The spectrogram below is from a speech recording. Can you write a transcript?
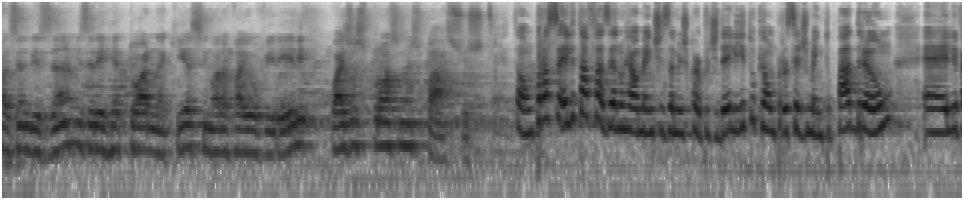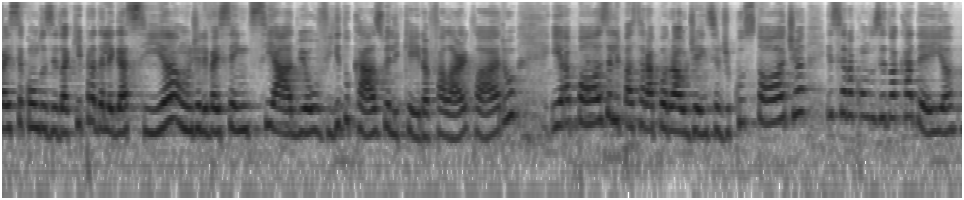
fazendo exames, ele retorna aqui, a senhora vai ouvir ele. Quais os próximos passos? Então, ele está fazendo realmente exame de corpo de delito, que é um procedimento padrão. É, ele vai ser conduzido aqui para a delegacia, onde ele vai ser indiciado e ouvido, caso ele queira falar, claro. E após, ele passará por audiência de custódia e será conduzido à cadeia.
